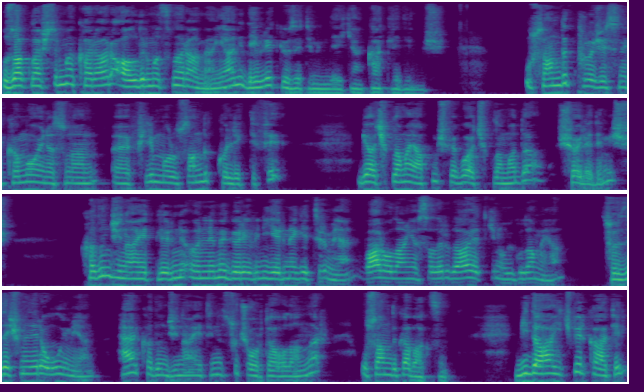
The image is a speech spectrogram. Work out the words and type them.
uzaklaştırma kararı aldırmasına rağmen yani devlet gözetimindeyken katledilmiş. Usandık projesini kamuoyuna sunan e, Film Var Usandık kolektifi bir açıklama yapmış ve bu açıklamada şöyle demiş. Kadın cinayetlerini önleme görevini yerine getirmeyen, var olan yasaları daha etkin uygulamayan, sözleşmelere uymayan her kadın cinayetinin suç ortağı olanlar usandıka baksın. Bir daha hiçbir katil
